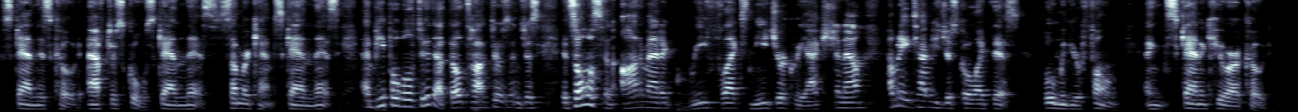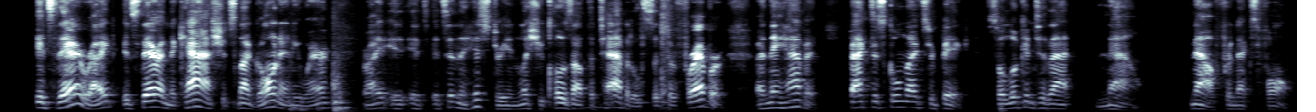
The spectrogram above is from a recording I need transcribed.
scan this code after school scan this summer camp scan this. And people will do that. They'll talk to us and just it's almost an automatic reflex knee-jerk reaction now. How many times you just go like this boom with your phone and scan a qr code? It's there right? It's there in the cache. It's not going anywhere right? It, it's, it's in the history. Unless you close out the tab it'll sit there forever. And they have it. Back to school nights are big. So look into that now. Now for next fall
